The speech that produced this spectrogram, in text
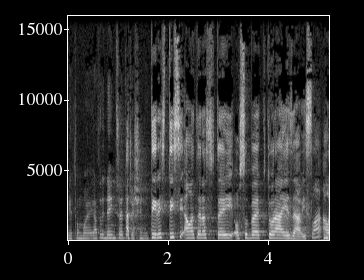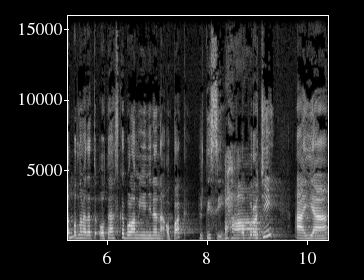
je to moje, já teď nevím, co je to a řešení. Ty, ty si ale teraz v té osobe, která je závislá, mm-hmm. ale mhm. podle mě tato otázka byla míněna naopak, že ty si Aha. oproti a já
